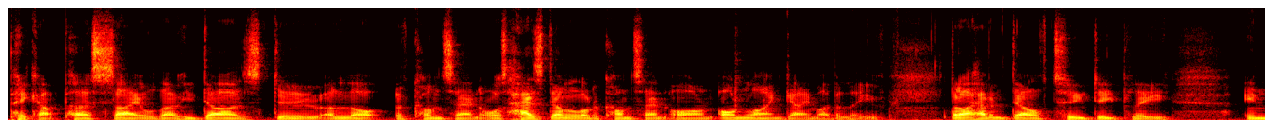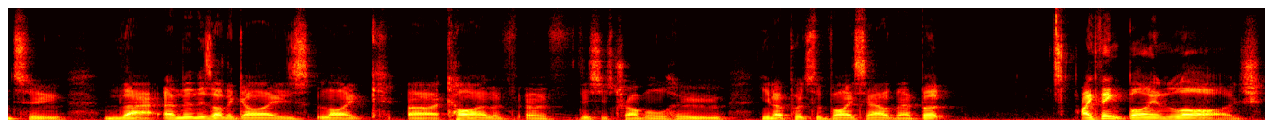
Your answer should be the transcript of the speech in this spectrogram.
pickup per se, although he does do a lot of content or has done a lot of content on online game, I believe. But I haven't delved too deeply into that. And then there's other guys like uh, Kyle of, of This Is Trouble who, you know, puts advice out there. But I think by and large,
